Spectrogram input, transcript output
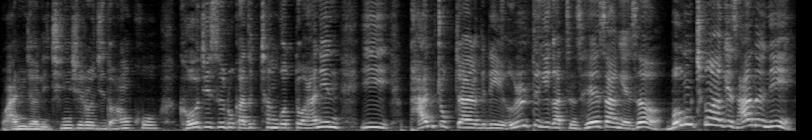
완전히 진실하지도 않고 거짓으로 가득 찬 것도 아닌 이 반쪽짜리 을뜨기 같은 세상에서 멍청하게 사느니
